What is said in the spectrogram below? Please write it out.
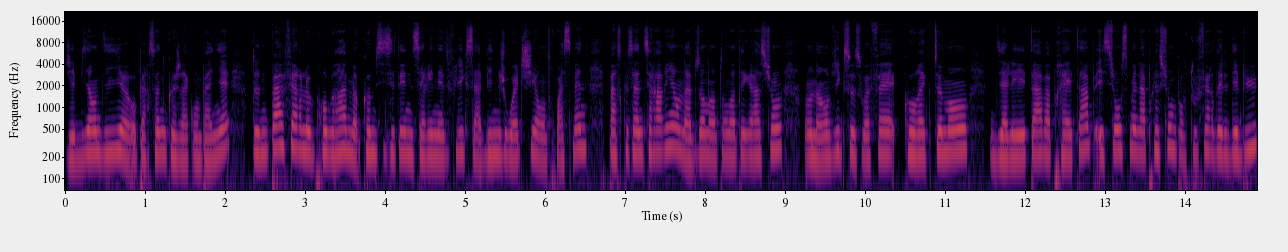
j'ai bien dit aux personnes que j'accompagnais de ne pas faire le programme comme si c'était une série Netflix à binge-watcher en trois semaines, parce que ça ne sert à rien, on a besoin d'un temps d'intégration, on a envie que ce soit fait correctement, d'y aller étape après étape, et si on se met la pression pour tout faire dès le début,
